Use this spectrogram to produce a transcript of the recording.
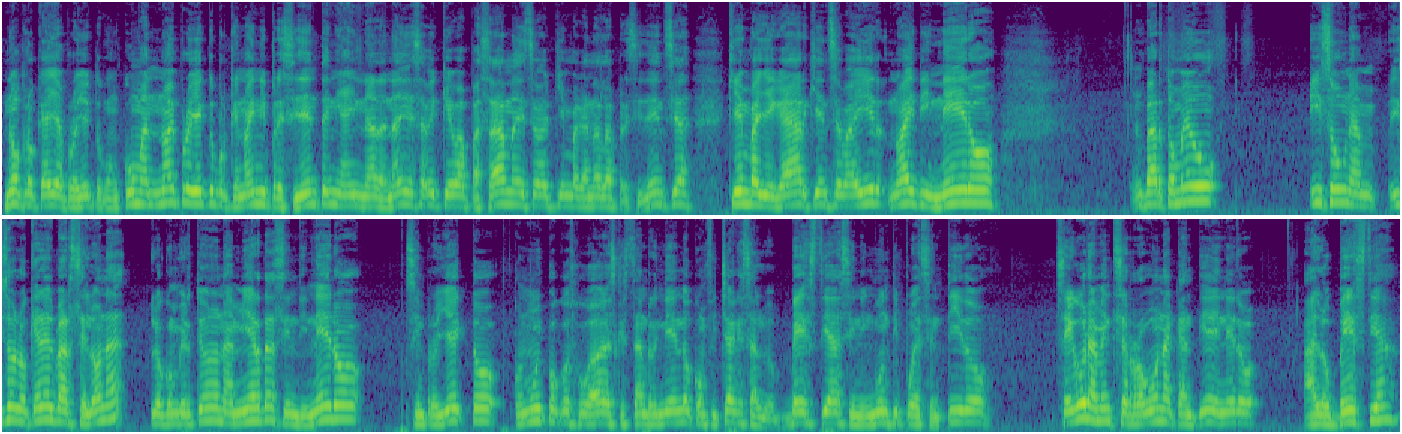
No creo que haya proyecto con Kuman. No hay proyecto porque no hay ni presidente ni hay nada. Nadie sabe qué va a pasar. Nadie sabe quién va a ganar la presidencia. Quién va a llegar. Quién se va a ir. No hay dinero. Bartomeu hizo, una, hizo lo que era el Barcelona. Lo convirtió en una mierda sin dinero. Sin proyecto, con muy pocos jugadores que están rindiendo, con fichajes a lo bestia, sin ningún tipo de sentido. Seguramente se robó una cantidad de dinero a lo bestia.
